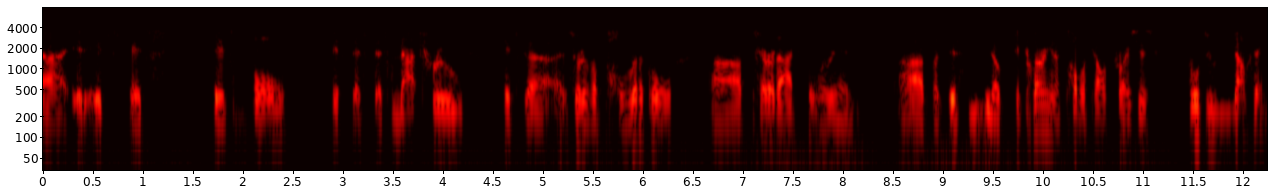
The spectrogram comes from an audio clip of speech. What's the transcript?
uh, it, it's it's it's bull. It's that's that's not true. It's uh, sort of a political uh, paradox that we're in. Uh, but this, you know, declaring a public health crisis will do nothing.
